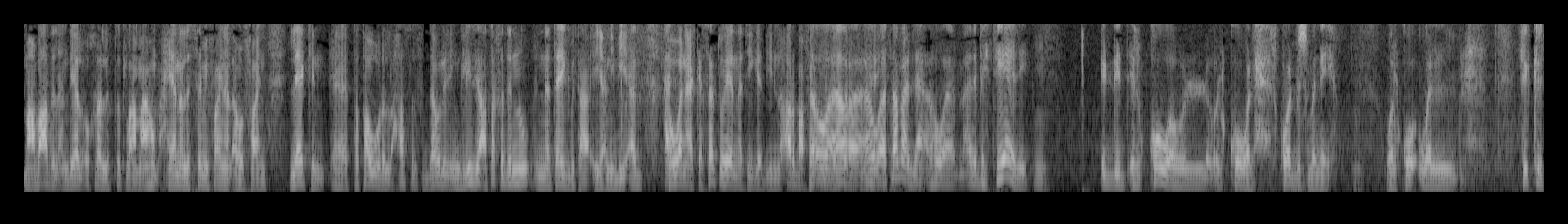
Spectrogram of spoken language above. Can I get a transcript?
مع بعض الأندية الأخرى اللي بتطلع معاهم أحيانا لل semi-final أو ال final. لكن آه، التطور اللي حصل في الدوري الإنجليزي أعتقد إنه النتائج بتاع يعني بيأد هو انعكاساته هي النتيجة دي إن أربع فرق هو من إنجلترا في هو, طبعا. لا هو أنا باهتيالي القوة وال- والقوة القوة الجسمانية والقوه وال فكرة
